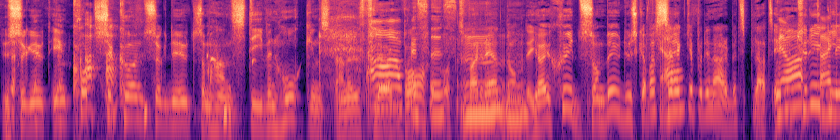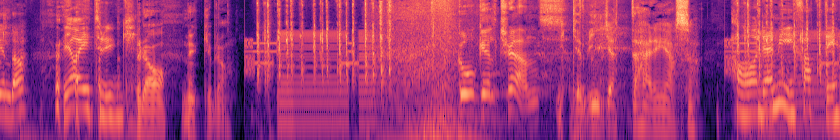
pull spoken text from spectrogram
Du såg ut, i en kort sekund såg du ut som han Stephen Hawkins när du flög Ja, bakåt. precis. Var Mm, rädd om det. Jag är skyddsombud, du ska vara Ja. säker på din arbetsplats. Är Ja, du trygg tack. Linda? Jag är trygg. Bra, mycket bra. Google Trends. Vilken vignett det här är alltså. Ja, den är fattig.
